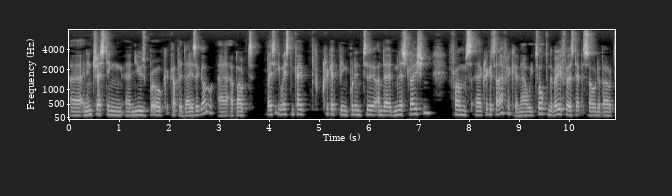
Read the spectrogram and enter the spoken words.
Uh, an interesting uh, news broke a couple of days ago uh, about basically Western Cape cricket being put into under administration from uh, Cricket South Africa. Now, we talked in the very first episode about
